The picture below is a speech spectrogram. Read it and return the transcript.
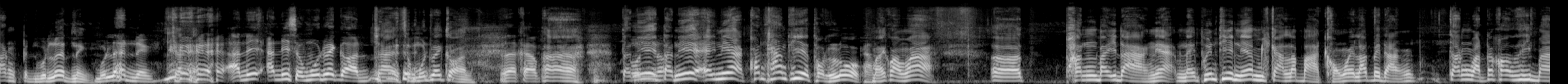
ตั้งเป็นบุญเลิศหนึ่งบุลเลนหนึ่งใช่อันนี้อันนี้สมมุติไว้ก่อนใช่สมมุติไว้ก่อนนะครับอ่าตอนนี้ทนเนอะตอนนี้ไอเนี้ยค่อนข้างที่จะทนโรคครับหมายความว่าเอ่อพันธุ์ใบด่างเนี่ยในพื้นที่เนี้ยมีการระบาดของไวรัสใบด่าง จังหวัดนครราชสีมา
